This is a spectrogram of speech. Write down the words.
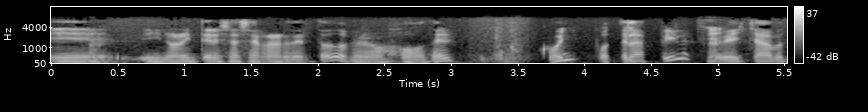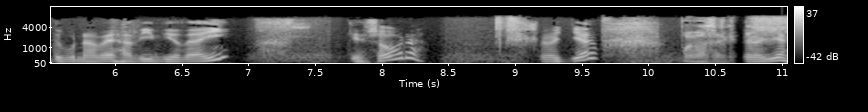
y, y no le interesa cerrar del todo pero joder coño ponte las pilas. Hmm. echate una vez a vídeo de ahí que sobra. Pero ya. Pues va a ser que- pero ya.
